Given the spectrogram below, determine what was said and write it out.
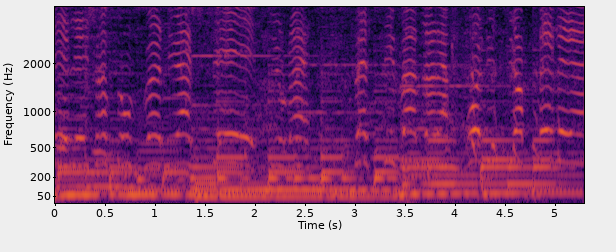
acheter, les gens sont venus acheter sur le festival de la production PVR.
